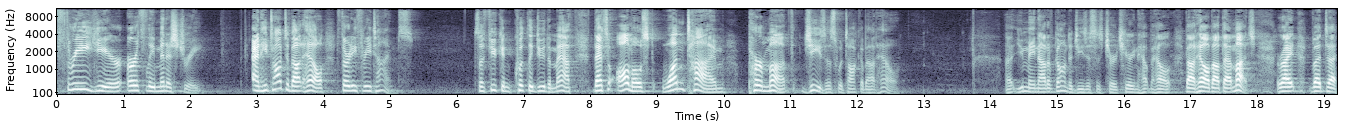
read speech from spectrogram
three year earthly ministry. And he talked about hell 33 times. So if you can quickly do the math, that's almost one time per month, Jesus would talk about hell. Uh, you may not have gone to Jesus' church hearing hell, about hell about that much, right? But uh,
